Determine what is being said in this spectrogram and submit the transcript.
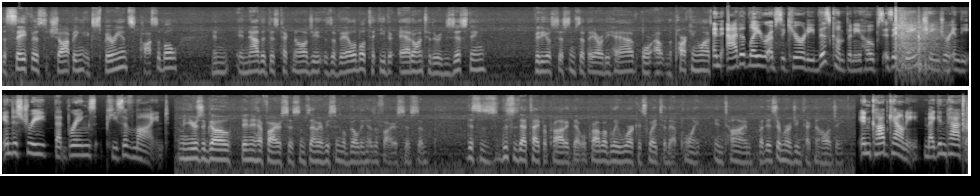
the safest shopping experience possible. And, and now that this technology is available to either add on to their existing video systems that they already have or out in the parking lot. An added layer of security this company hopes is a game changer in the industry that brings peace of mind. I mean, years ago, they didn't have fire systems. Now every single building has a fire system. This is, this is that type of product that will probably work its way to that point in time, but it's emerging technology. In Cobb County, Megan Packer,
